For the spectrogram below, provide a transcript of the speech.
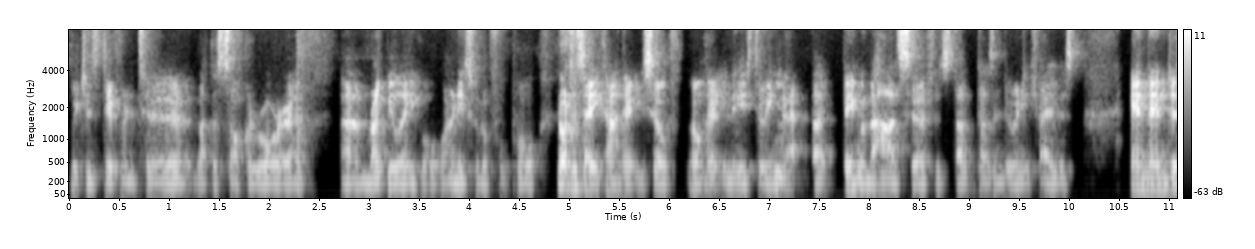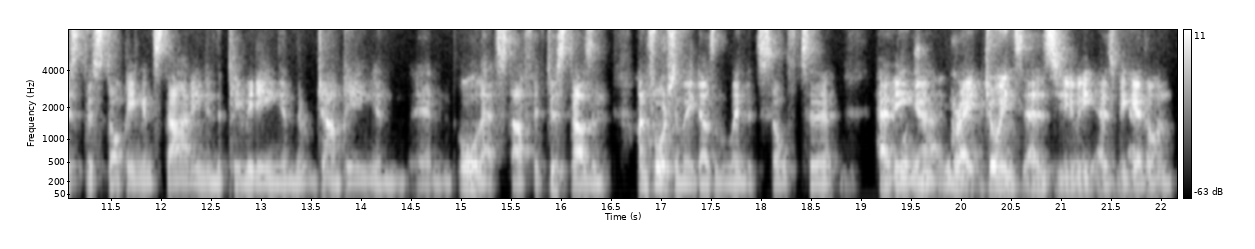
which is different to like a soccer or a um, rugby league or, or, any sort of football. Not to say you can't hurt yourself or hurt your knees doing mm. that, but being on the hard surface doesn't do any favors and then just the stopping and starting and the pivoting and the jumping and and all that stuff it just doesn't unfortunately it doesn't lend itself to having uh, great joints as you as we yeah. get on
